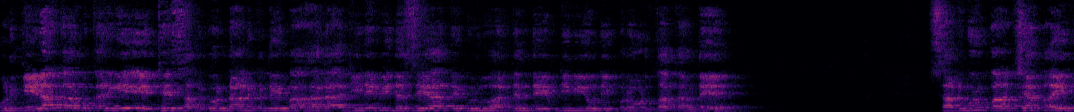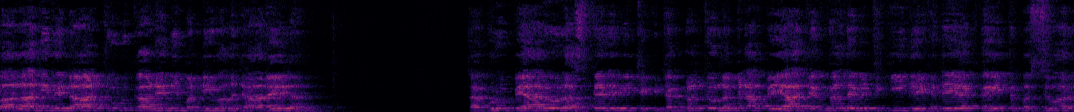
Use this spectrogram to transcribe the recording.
ਹੁਣ ਕਿਹੜਾ ਕਰਮ ਕਰੀਏ? ਇੱਥੇ ਸਤਿਗੁਰੂ ਨਾਨਕ ਦੇ ਮਹਾਰਾਜ ਜੀ ਨੇ ਵੀ ਦੱਸਿਆ ਤੇ ਗੁਰੂ ਅਰਜਨ ਦੇਵ ਜੀ ਵੀ ਉਹਦੀ ਪ੍ਰੋੜਤਾ ਕਰਦੇ ਆ। ਸਤਿਗੁਰੂ ਪਾਤਸ਼ਾਹ ਭਾਈ ਬਾਲਾ ਜੀ ਦੇ ਨਾਲ ਚੂੜਕਾਣੇ ਦੀ ਮੰਡੀ ਵੱਲ ਜਾ ਰਹੇ ਨੇ। ਤਾਂ ਗੁਰੂ ਪਿਆਰੋ, ਰਸਤੇ ਦੇ ਵਿੱਚ ਇੱਕ ਜੰਗਲ ਚੋਂ ਲੰਘਣਾ ਪਿਆ। ਜੰਗਲ ਦੇ ਵਿੱਚ ਕੀ ਦੇਖਦੇ ਆ? ਕਈ ਤਪਸਵਰ,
